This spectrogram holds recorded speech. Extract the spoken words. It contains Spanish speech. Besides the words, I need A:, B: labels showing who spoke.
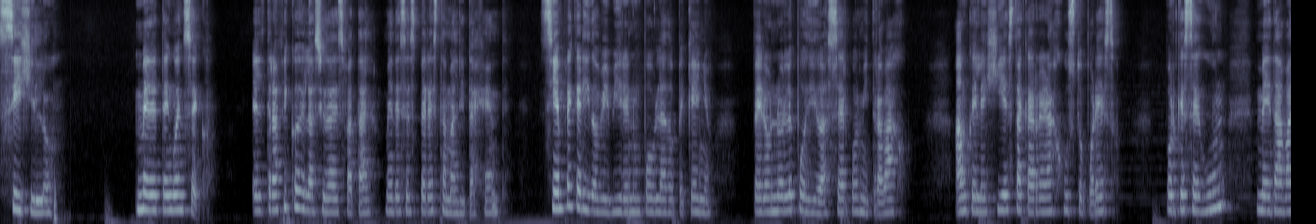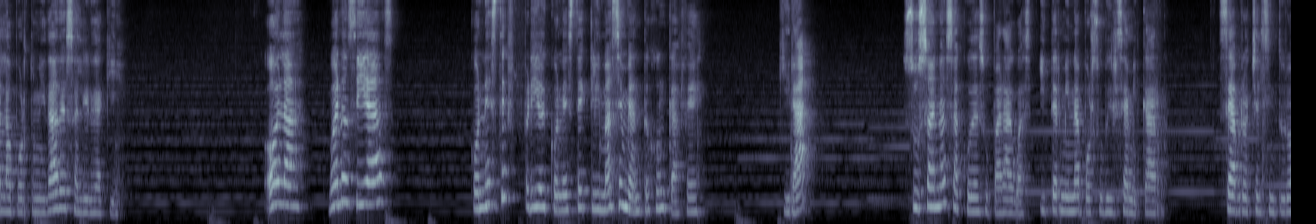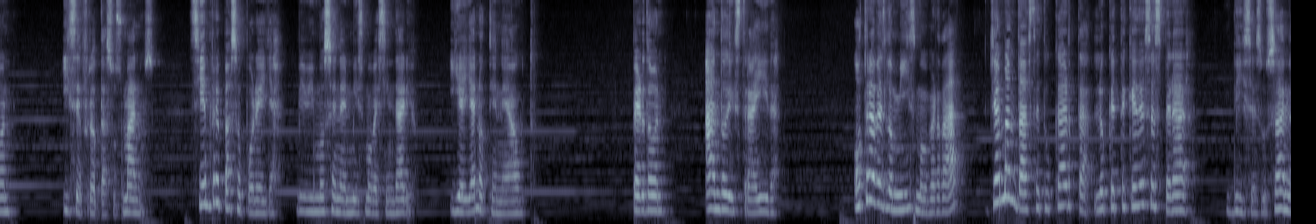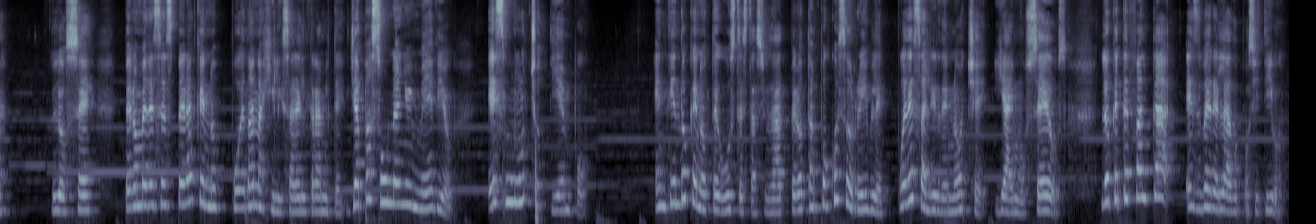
A: Sigilo. Me detengo en seco. El tráfico de la ciudad es fatal. Me desespera esta maldita gente. Siempre he querido vivir en un poblado pequeño, pero no lo he podido hacer por mi trabajo, aunque elegí esta carrera justo por eso, porque según me daba la oportunidad de salir de aquí. Hola, buenos días. Con este frío y con este clima se me antoja un café. ¿Kirá? Susana sacude su paraguas y termina por subirse a mi carro. Se abrocha el cinturón y se frota sus manos. Siempre paso por ella, vivimos en el mismo vecindario, y ella no tiene auto. Perdón, ando distraída. Otra vez lo mismo, ¿verdad? Ya mandaste tu carta, lo que te quedes esperar, dice Susana. Lo sé, pero me desespera que no puedan agilizar el trámite. Ya pasó un año y medio. Es mucho tiempo. Entiendo que no te gusta esta ciudad, pero tampoco es horrible. Puedes salir de noche y hay museos. Lo que te falta es ver el lado positivo.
